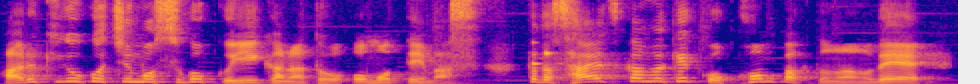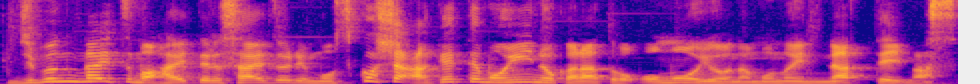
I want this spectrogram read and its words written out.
歩き心地もすごくいいかなと思っています。ただサイズ感が結構コンパクトなので、自分がいつも履いてるサイズよりも少し上げてもいいのかなと思うようなものになっています。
